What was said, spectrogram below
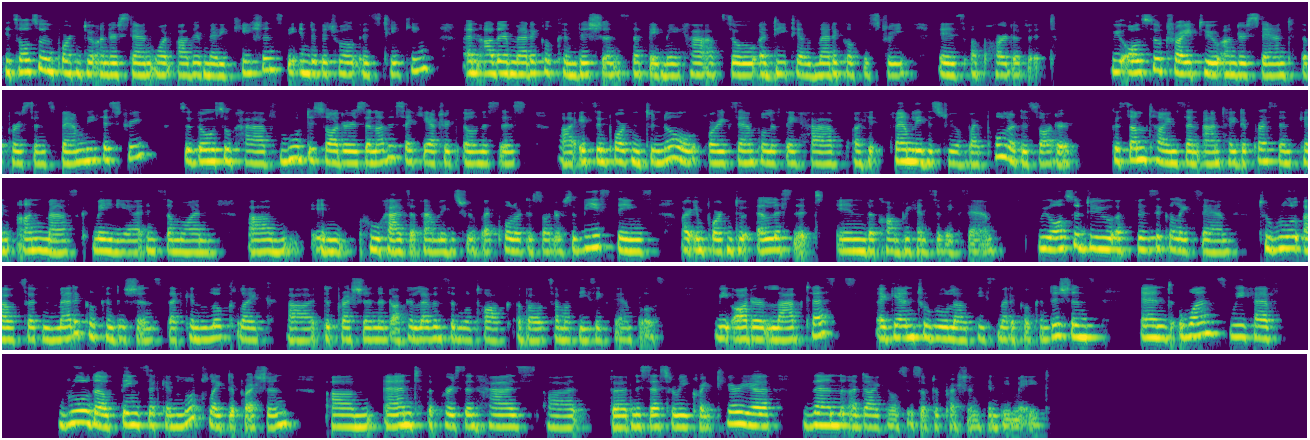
it's also important to understand what other medications the individual is taking and other medical conditions that they may have. So a detailed medical history is a part of it. We also try to understand the person's family history. So those who have mood disorders and other psychiatric illnesses, uh, it's important to know, for example, if they have a family history of bipolar disorder, because sometimes an antidepressant can unmask mania in someone um, in who has a family history of bipolar disorder. So these things are important to elicit in the comprehensive exam. We also do a physical exam to rule out certain medical conditions that can look like uh, depression, and Dr. Levinson will talk about some of these examples. We order lab tests, again, to rule out these medical conditions. And once we have ruled out things that can look like depression, um, and the person has uh, the necessary criteria, then a diagnosis of depression can be made.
